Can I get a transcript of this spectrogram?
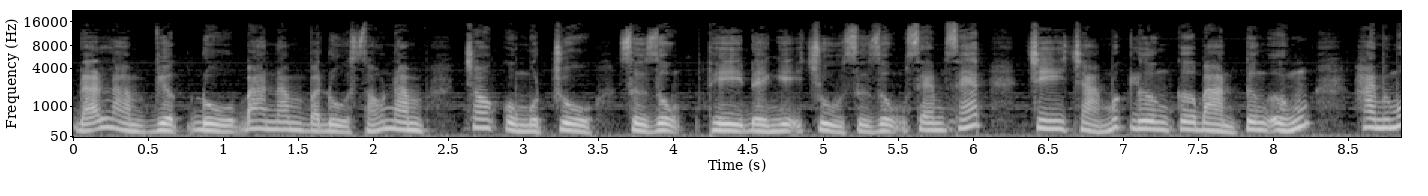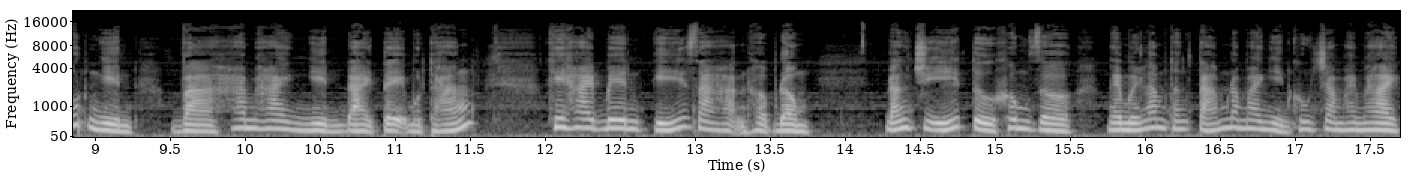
đã làm việc đủ 3 năm và đủ 6 năm cho cùng một chủ sử dụng thì đề nghị chủ sử dụng xem xét chi trả mức lương cơ bản tương ứng 21.000 và 22.000 đài tệ một tháng khi hai bên ký gia hạn hợp đồng. Đáng chú ý, từ 0 giờ ngày 15 tháng 8 năm 2022,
